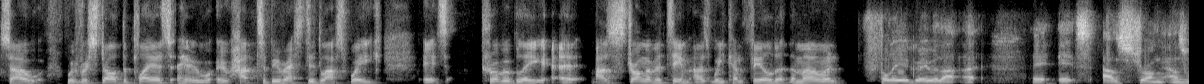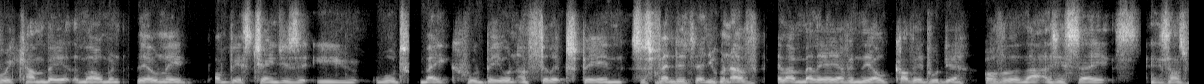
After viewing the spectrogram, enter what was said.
So we've restored the players who who had to be rested last week. It's probably uh, as strong of a team as we can field at the moment. Fully agree with that. It, it's as strong as we can be at the moment. The only obvious changes that you would make would be you wouldn't have Phillips being suspended and you wouldn't have Illan Meslier having the old COVID, would you? Other than that, as you say, it's it's as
